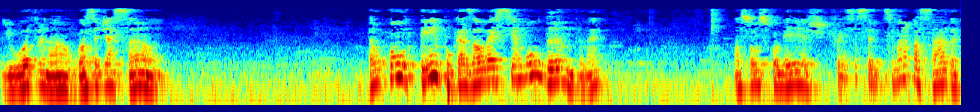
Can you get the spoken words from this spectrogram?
e o outro não, gosta de ação. Então, com o tempo, o casal vai se amoldando, né? Nós fomos comer, foi essa semana passada,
